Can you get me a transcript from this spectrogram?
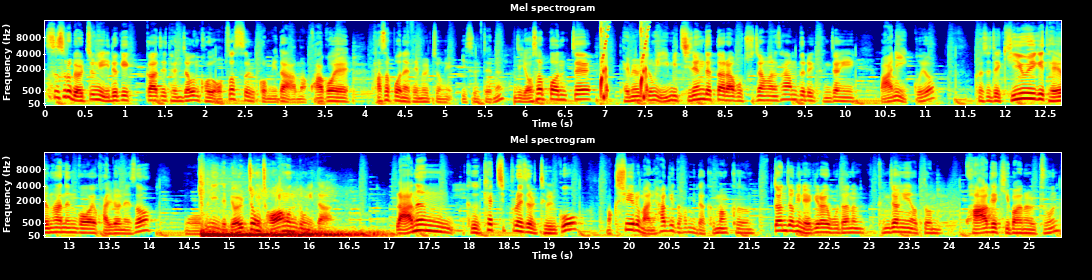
스스로 멸종에 이르기까지 된 적은 거의 없었을 겁니다. 아마 과거에 다섯 번의 대멸종이 있을 때는 이제 여섯 번째 대멸종이 이미 진행됐다라고 주장하는 사람들이 굉장히 많이 있고요. 그래서 이제 기후 위기 대응하는 거에 관련해서 뭐 흔히 이제 멸종 저항 운동이다. 라는 그 캐치프레이즈를 들고 막 시위를 많이 하기도 합니다. 그만큼 극단적인 얘기라기보다는 굉장히 어떤 과학에 기반을 둔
